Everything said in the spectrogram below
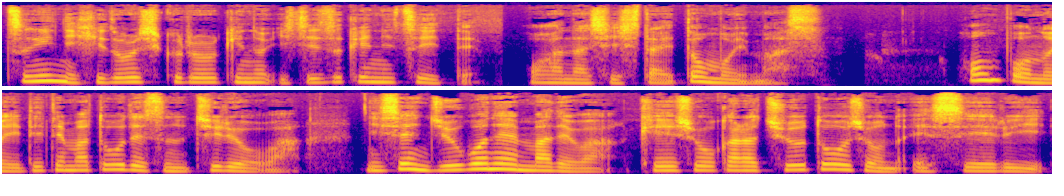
次にヒドロシクロル菌の位置づけについてお話ししたいと思います。本邦のエリテマトーデスの治療は、2015年までは軽症から中等症の SLE、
